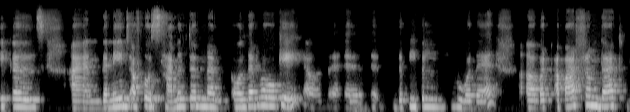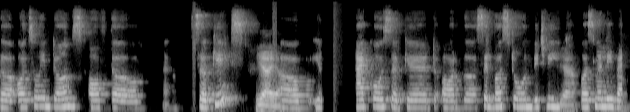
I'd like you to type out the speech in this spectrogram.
Uh, vehicles and the names of course hamilton and all that were okay uh, uh, the people who were there uh, but apart from that the also in terms of the uh, circuits yeah yeah uh, you know, Monaco circuit or the Silverstone, which we yeah. personally went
